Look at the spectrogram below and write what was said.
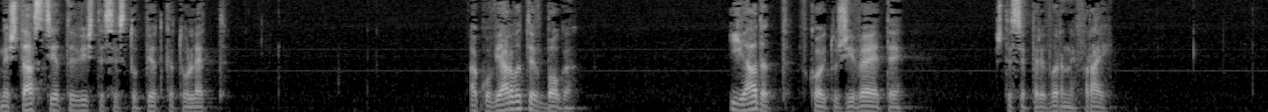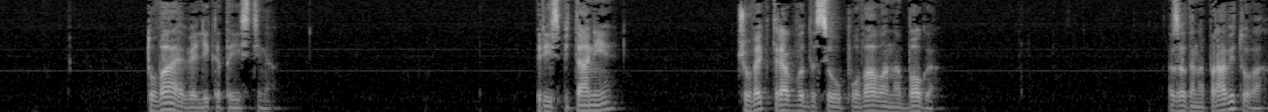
нещастията ви ще се стопят като лед. Ако вярвате в Бога, и адът, в който живеете, ще се превърне в рай. Това е великата истина. При изпитание човек трябва да се уповава на Бога. За да направи това,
